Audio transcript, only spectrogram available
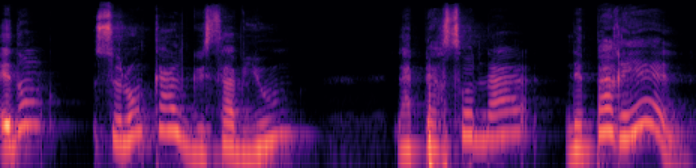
Et donc, selon Carl Gustav Jung, la persona n'est pas réelle.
